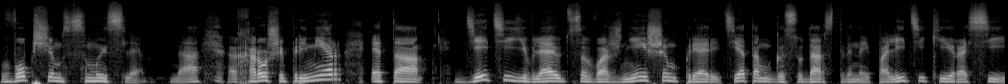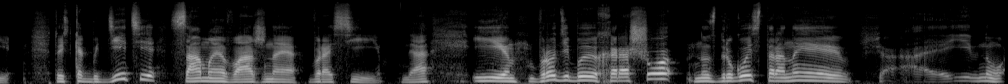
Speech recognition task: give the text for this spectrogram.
в общем смысле, да. Хороший пример — это дети являются важнейшим приоритетом государственной политики России. То есть как бы дети самое важное в России да, и вроде бы хорошо, но с другой стороны, ну,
